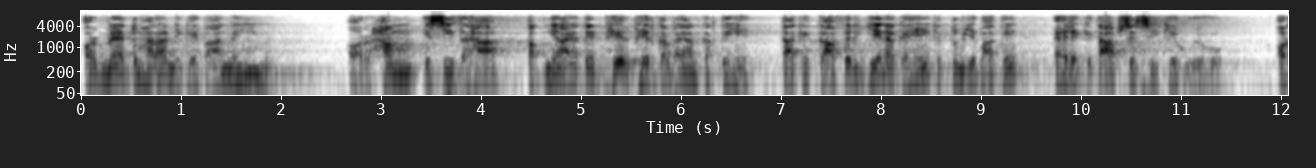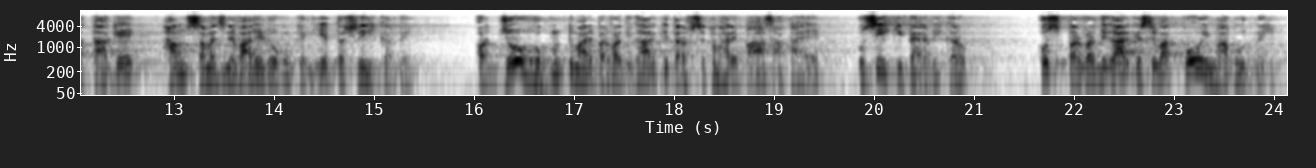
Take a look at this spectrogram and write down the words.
اور میں تمہارا نگہبان نہیں ہوں۔ اور ہم اسی طرح اپنی آیتیں پھیر پھیر کر بیان کرتے ہیں تاکہ کافر یہ نہ کہیں کہ تم یہ باتیں اہل کتاب سے سیکھے ہوئے ہو اور تاکہ ہم سمجھنے والے لوگوں کے لیے تشریح کر دیں۔ اور جو حکم تمہارے پروردگار کی طرف سے تمہارے پاس آتا ہے، اسی کی پیروی کرو۔ اس پروردگار کے سوا کوئی معبود نہیں۔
